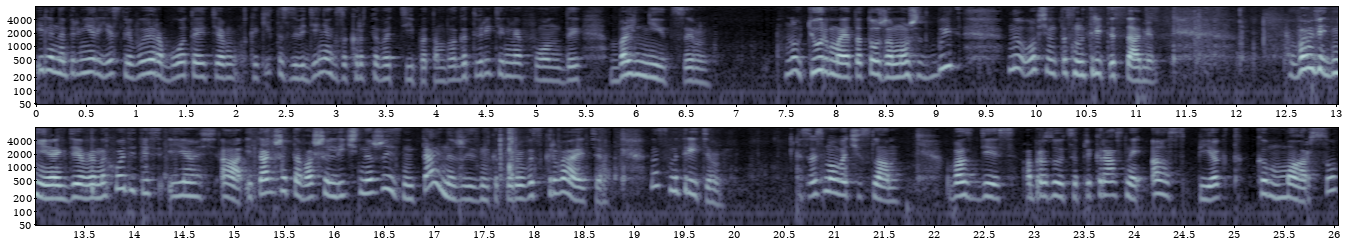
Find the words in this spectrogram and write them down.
Или, например, если вы работаете в каких-то заведениях закрытого типа, там благотворительные фонды, больницы, ну, тюрьма это тоже может быть. Ну, в общем-то, смотрите сами. Вам виднее, где вы находитесь. И, а, и также это ваша личная жизнь, тайная жизнь, которую вы скрываете. Ну, смотрите, с 8 числа у вас здесь образуется прекрасный аспект к Марсу.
